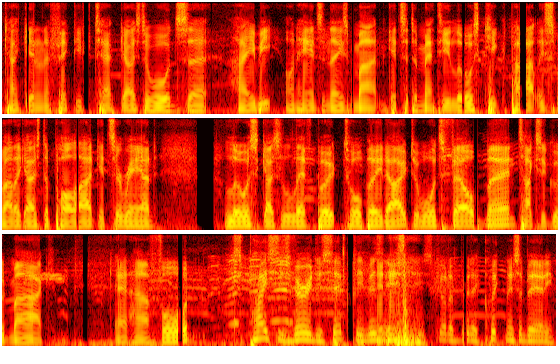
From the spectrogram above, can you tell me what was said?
Can't get an effective tap. Goes towards uh, Habe on hands and knees. Martin gets it to Matthew Lewis. Kick partly smothered. Goes to Pollard. Gets around. Lewis goes to the left boot. Torpedo towards Feldman. Takes a good mark at half forward. His pace is very deceptive, isn't It it? is. He's got a bit of quickness about him.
